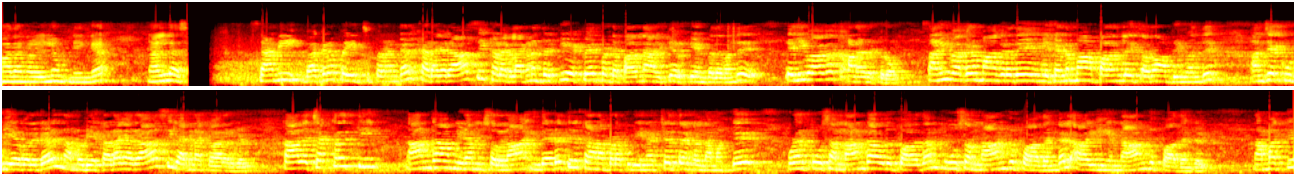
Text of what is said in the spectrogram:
மாதங்களிலும் நீங்கள் நல்ல சனி வக்ர பயிற்சி பலன்கள் கடகராசி கடக லக்னத்திற்கு எப்பேற்பட்ட பலனாக இருக்குது என்பதை வந்து தெளிவாக காண இருக்கிறோம். சனி வக்ரமாகிறதே எங்களுக்கு என்னமா பலன்களை தரும் அப்படின்னு வந்து அஞ்சக்கூடியவர்கள் நம்முடைய கடகராசி லக்னக்காரர்கள். கால சக்கரத்தின் நான்காம் இடம் சொல்லலாம். இந்த இடத்தில் காணப்படக்கூடிய நட்சத்திரங்கள் நமக்கு உடற்பூசம் நான்காவது பாதம் பூசம் நான்கு பாதங்கள் ஆயிலியம் நான்கு பாதங்கள். நமக்கு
